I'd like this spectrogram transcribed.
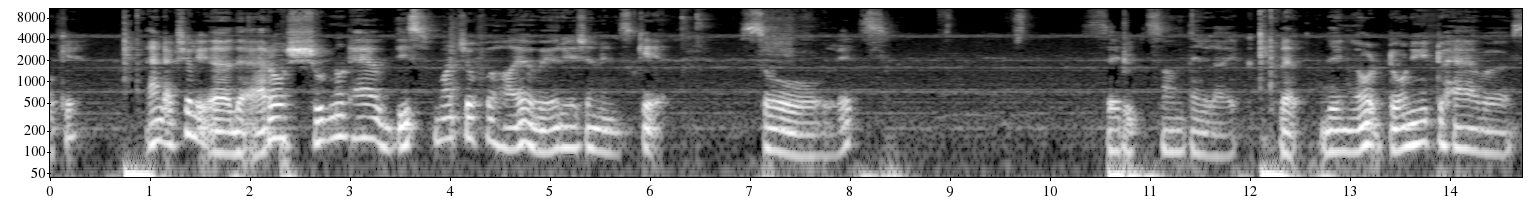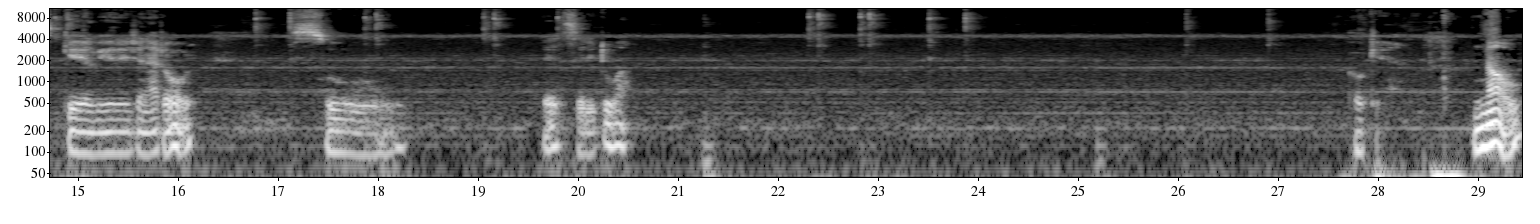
okay. And actually uh, the arrow should not have this much of a higher variation in scale. So let's set it something like well they no, don't need to have a scale variation at all. So let's set it to 1 okay. Now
